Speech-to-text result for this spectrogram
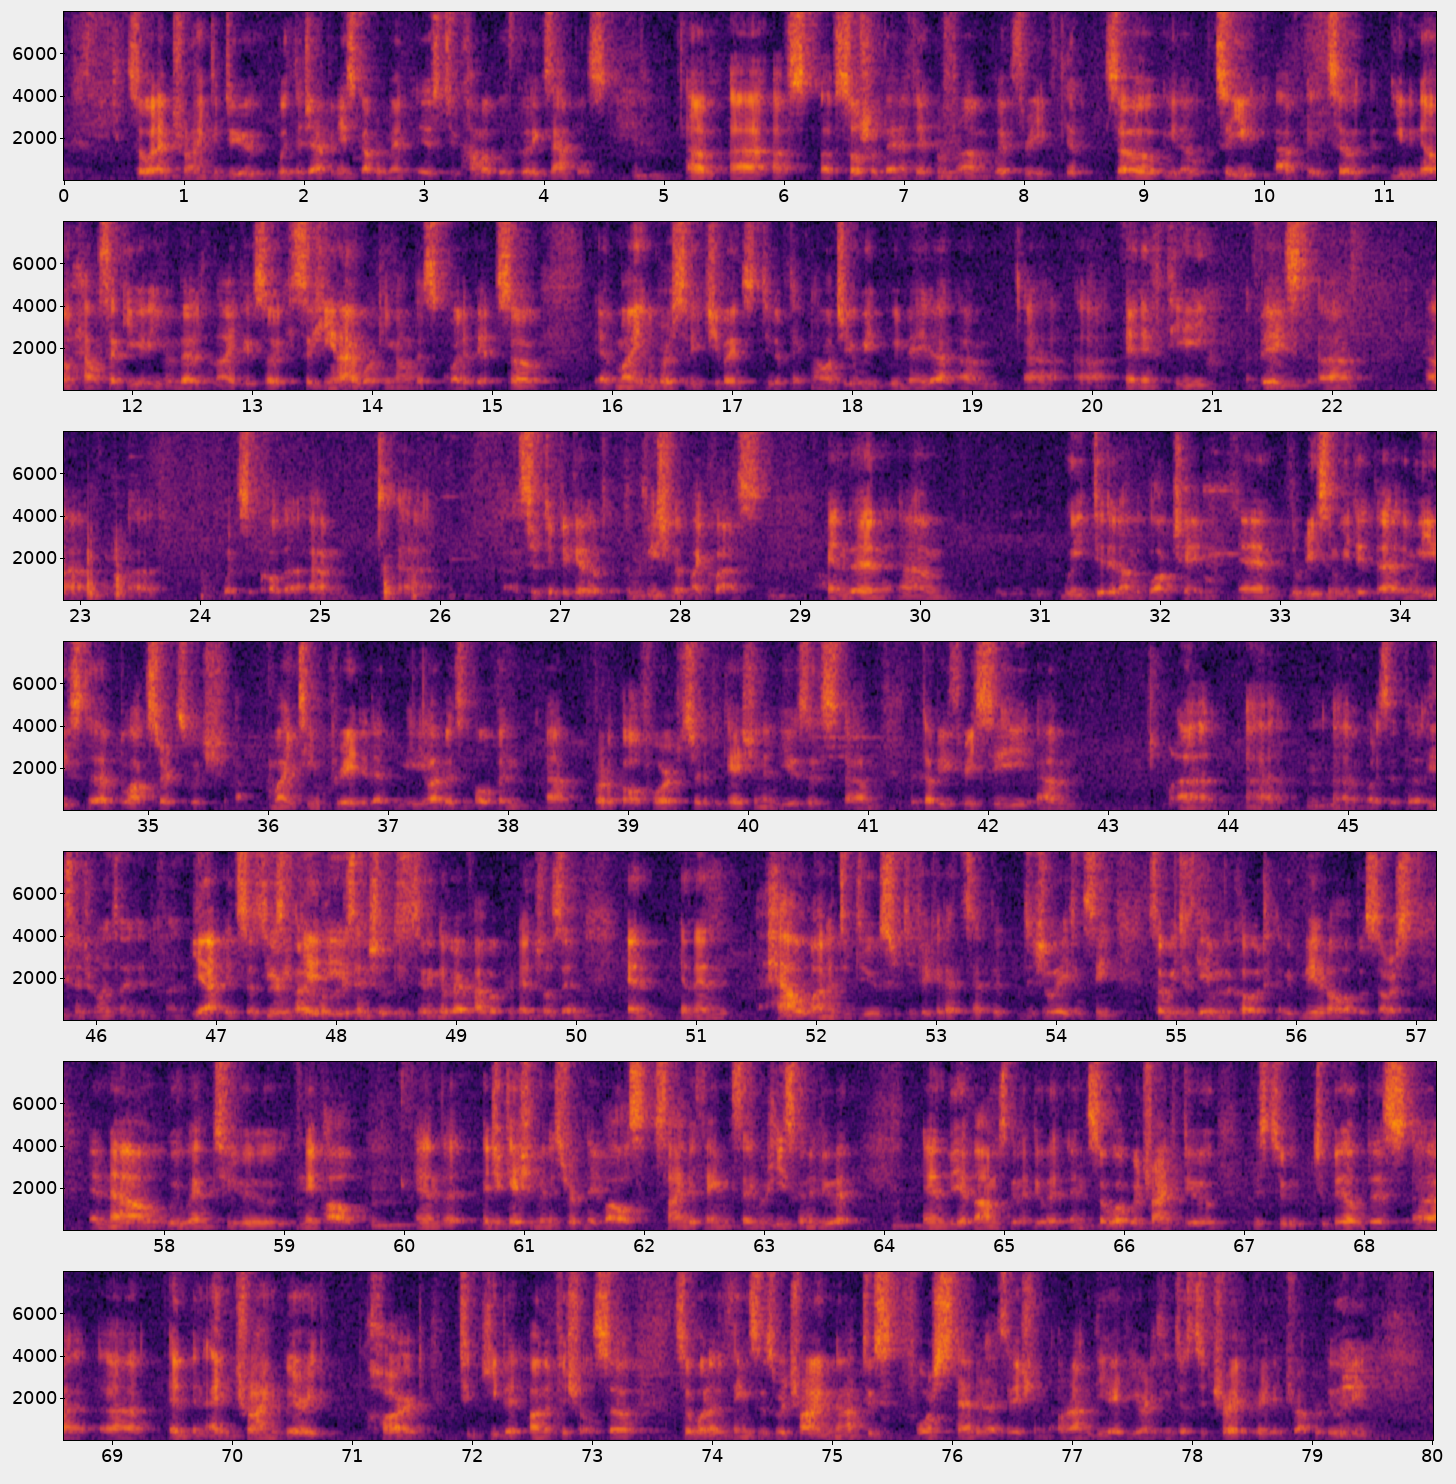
So what I'm trying to do with the Japanese government is to come up with good examples Mhm. of, uh, of, of social benefit from Web three. Yep. So you know, so you uh, so you know Hal Seki even better than I do. So so he and I are working on this quite a bit. So at my university, Chiba Institute of Technology, we, we made a um, uh, uh, NFT based uh, uh, uh, what's it called a, um, uh, a certificate of completion of my class, and then um, we did it on the blockchain. And the reason we did that, and we used the Blockcerts, which my team created at Media Lab. It's an open uh, protocol for certification and uses um, the W3C. Um, uh, uh, uh, what is it? The Decentralized identifier. yeah, it's, it's using it's doing the verifiable credentials, and and and then Hal wanted to do certificates at the digital agency, so we just gave him the code. We've made it all open source, and now we went to Nepal, Mhm. and the education minister of Nepal signed a thing saying he's going to do it, Mhm. and is going to do it, and so what we're trying to do is to to build this, uh, uh, and, and I'm trying very hard to keep it unofficial. So so one of the things is we're trying not to force standardization around DID or anything, just to try to create interoperability.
